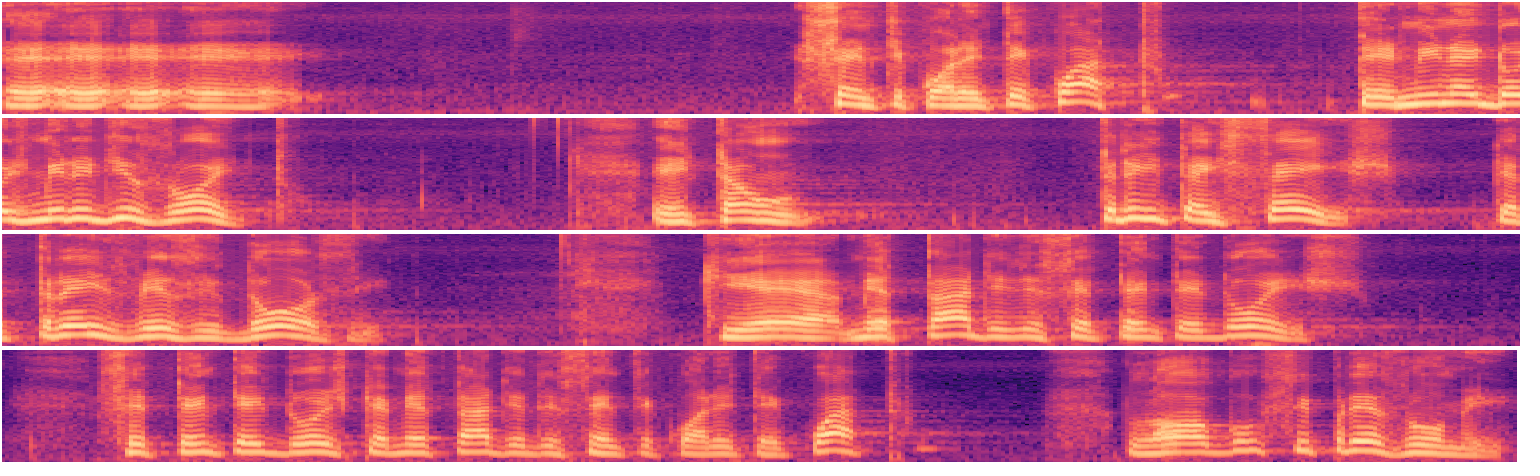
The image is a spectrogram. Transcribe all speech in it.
é, é, é, 144 é, termina em 2018. Então, 36, que é 3 vezes 12, que é metade de 72, 72, que é metade de 144, logo se presume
